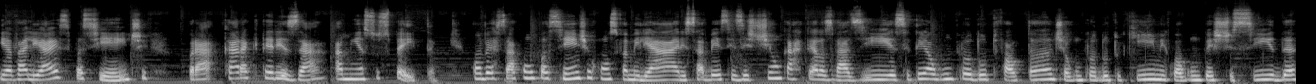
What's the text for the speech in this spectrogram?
e avaliar esse paciente para caracterizar a minha suspeita. Conversar com o paciente ou com os familiares, saber se existiam cartelas vazias, se tem algum produto faltante, algum produto químico, algum pesticida,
